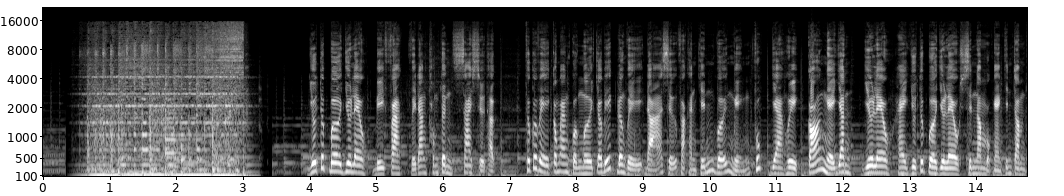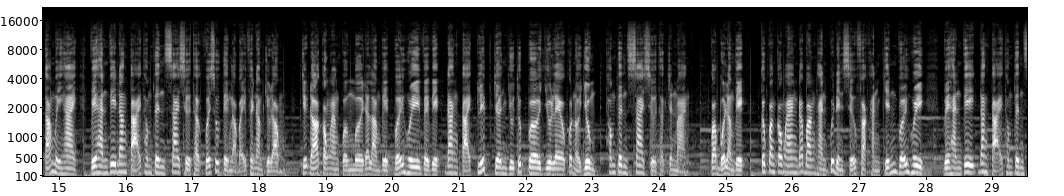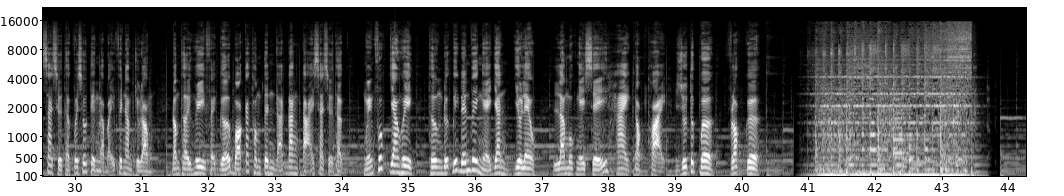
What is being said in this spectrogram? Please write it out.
YouTuber Dưa Leo bị phạt vì đăng thông tin sai sự thật. Thưa quý vị, Công an quận 10 cho biết đơn vị đã xử phạt hành chính với Nguyễn Phúc Gia Huy, có nghệ danh Dưa Leo hay YouTuber Dưa Leo sinh năm 1982 vì hành vi đăng tải thông tin sai sự thật với số tiền là 7,5 triệu đồng. Trước đó, Công an quận 10 đã làm việc với Huy về việc đăng tải clip trên YouTuber Dưa Leo có nội dung thông tin sai sự thật trên mạng. Qua buổi làm việc, cơ quan công an đã ban hành quyết định xử phạt hành chính với Huy về hành vi đăng tải thông tin sai sự thật với số tiền là 7,5 triệu đồng. Đồng thời Huy phải gỡ bỏ các thông tin đã đăng tải sai sự thật. Nguyễn Phúc Gia Huy thường được biết đến với nghệ danh Dưa Leo, là một nghệ sĩ hài độc thoại, youtuber, vlogger.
